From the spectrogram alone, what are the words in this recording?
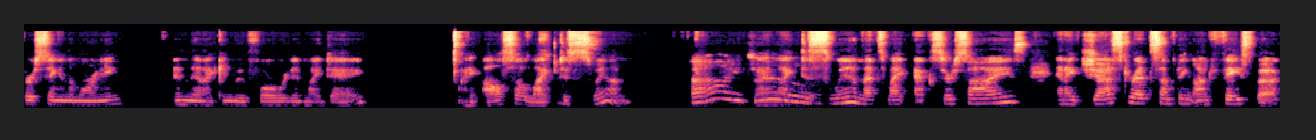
first thing in the morning, and then I can move forward in my day. I also like to swim. oh, you do. I like to swim. That's my exercise. And I just read something on Facebook,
